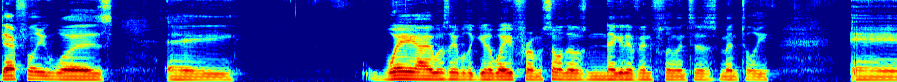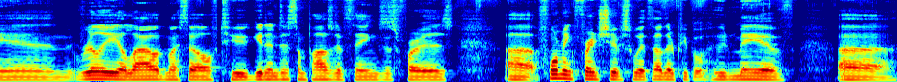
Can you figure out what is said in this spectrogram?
definitely was a way I was able to get away from some of those negative influences mentally and really allowed myself to get into some positive things as far as uh, forming friendships with other people who may have uh,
